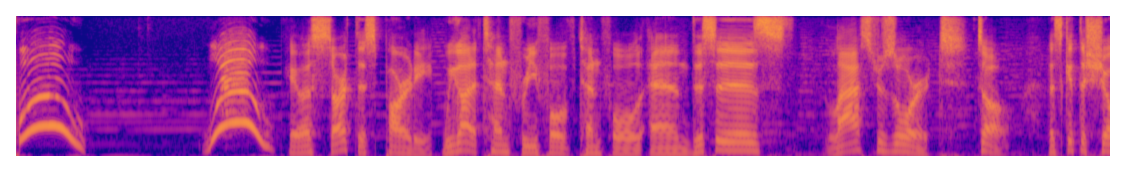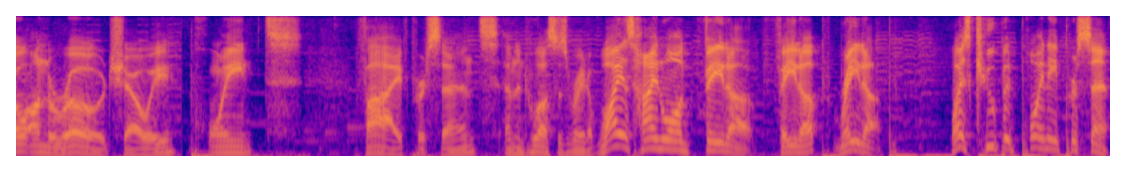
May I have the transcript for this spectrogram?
Woo! Woo! Okay, let's start this party. We got a 10 free fold, of tenfold, and this is last resort. So, let's get the show on the road, shall we? Point five percent, and then who else is rate up? Why is Heinwald fade up? Fade up? Rate up? Why is Cupid 0.8 percent?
